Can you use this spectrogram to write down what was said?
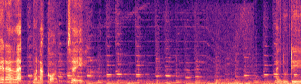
แค่นั้นแหละ ตัวหนักก่อนเฉย ไหนดูดิ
